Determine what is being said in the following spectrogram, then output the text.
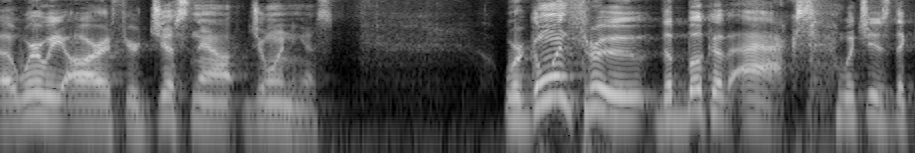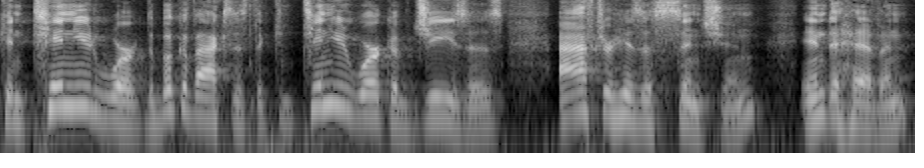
uh, where we are if you're just now joining us. We're going through the book of Acts, which is the continued work. The book of Acts is the continued work of Jesus after his ascension into heaven,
